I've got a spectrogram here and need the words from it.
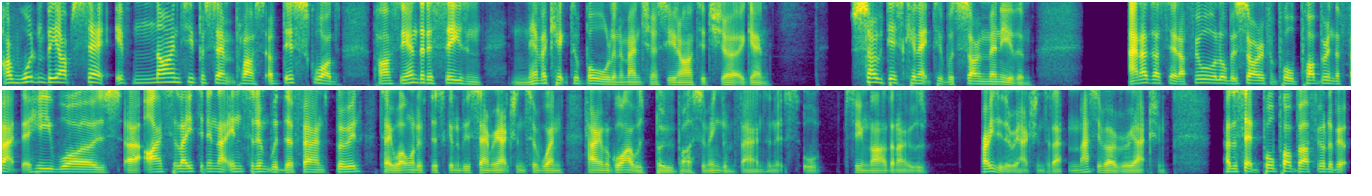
I wouldn't be upset if 90% plus of this squad past the end of the season never kicked a ball in a Manchester United shirt again. So disconnected with so many of them. And as I said, I feel a little bit sorry for Paul Pogba in the fact that he was uh, isolated in that incident with the fans booing. Tell you what, I wonder if this is going to be the same reaction to when Harry Maguire was booed by some England fans, and it seemed like I don't know, it was crazy the reaction to that, massive overreaction. As I said, Paul Pogba, I feel a bit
